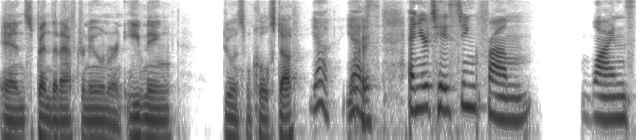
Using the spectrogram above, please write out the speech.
and spend an afternoon or an evening doing some cool stuff? Yeah, yes. And you're tasting from wines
